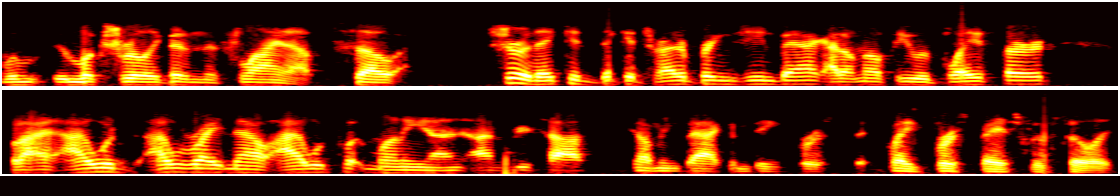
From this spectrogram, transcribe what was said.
it looks really good in this lineup." So, sure, they could they could try to bring Jean back. I don't know if he would play third, but I, I would I would right now I would put money on on Rhys Hoskins coming back and being first playing first base for the Phillies.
